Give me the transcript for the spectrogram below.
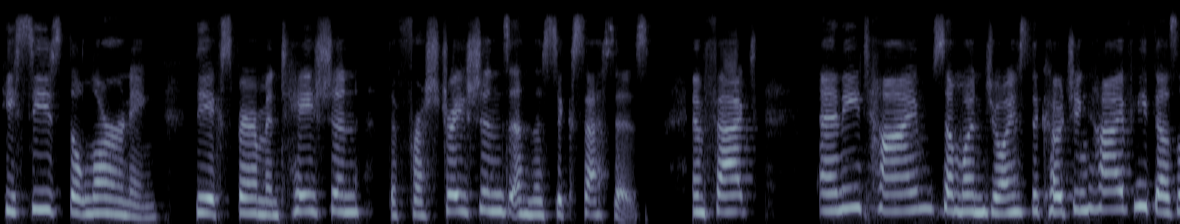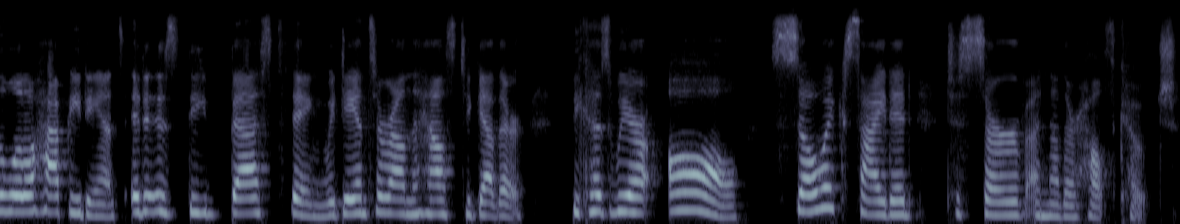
He sees the learning, the experimentation, the frustrations, and the successes. In fact, anytime someone joins the coaching hive, he does a little happy dance. It is the best thing. We dance around the house together because we are all so excited to serve another health coach.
